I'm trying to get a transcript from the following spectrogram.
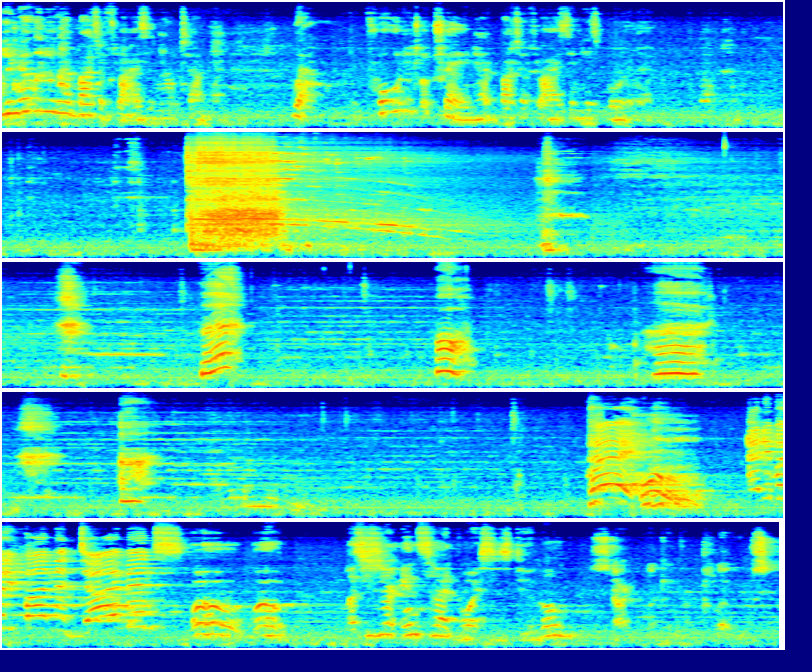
You know when you have butterflies in your tummy? Well, the poor little train had butterflies in his boiler. Let's use our inside voices, Dougal. Start looking for clues.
